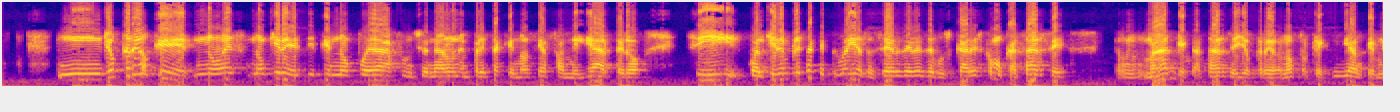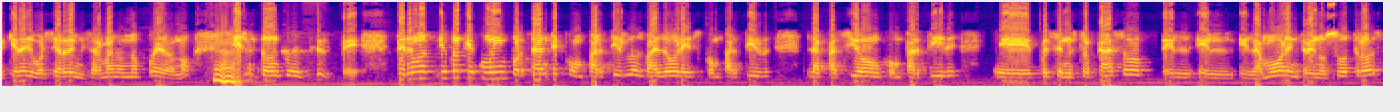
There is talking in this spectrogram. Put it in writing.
yo creo que no es, no quiere decir que no pueda funcionar una empresa que no sea familiar, pero sí, cualquier empresa que tú vayas a hacer debes de buscar, es como casarse más que casarse yo creo no porque aquí aunque me quiera divorciar de mis hermanos no puedo no entonces este tenemos yo creo que es muy importante compartir los valores compartir la pasión compartir eh, pues en nuestro caso el, el, el amor entre nosotros.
